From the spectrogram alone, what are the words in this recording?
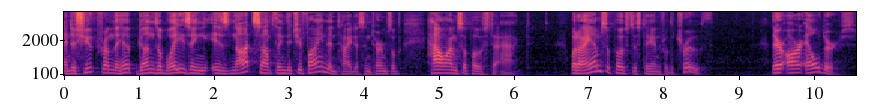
And to shoot from the hip, guns a blazing, is not something that you find in Titus in terms of how I'm supposed to act. But I am supposed to stand for the truth. There are elders.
